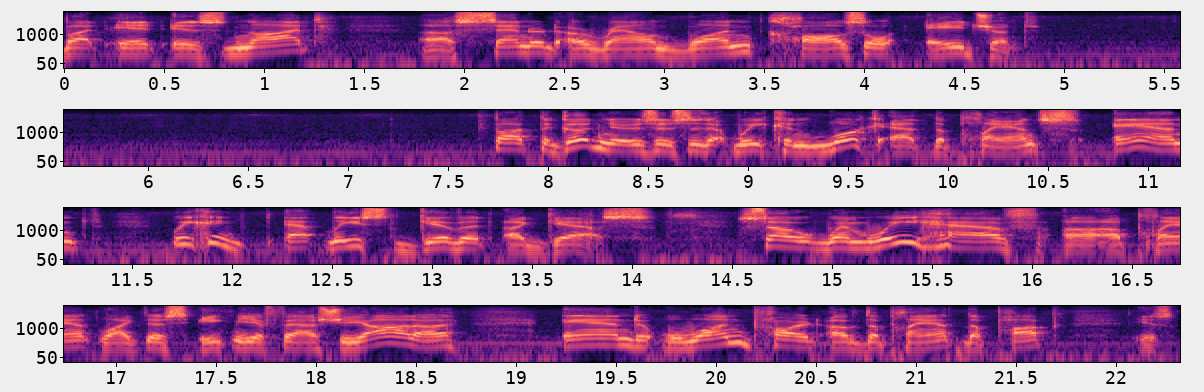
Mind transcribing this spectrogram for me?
but it is not uh, centered around one causal agent. But the good news is that we can look at the plants and we can at least give it a guess. So when we have a plant like this Aechmea fasciata and one part of the plant, the pup, is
